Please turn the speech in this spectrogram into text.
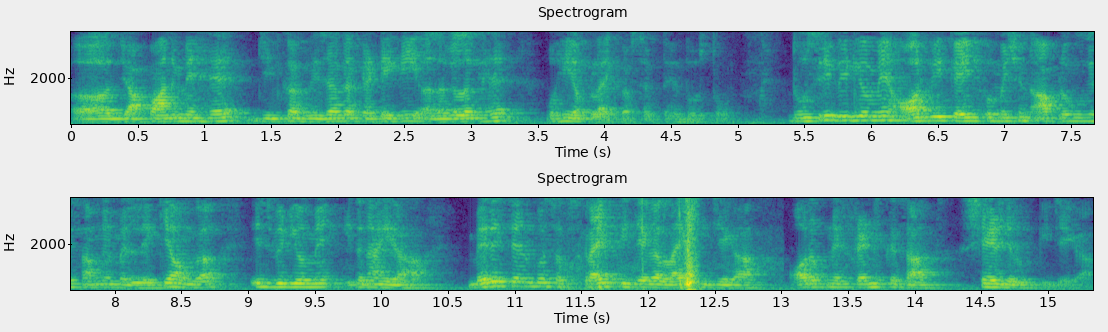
जापान में है, जिनका वीज़ा का कैटेगरी अलग अलग है, वही अप्लाई कर सकते हैं दोस्तों। दूसरी वीडियो में और भी कई इन्फॉर्मेशन आप लोगों के सामने मैं लेके आऊँगा। इस वीडियो में इतना ही रहा। मेरे चैनल को सब्सक्राइब कीजिएगा लाइक कीजिएगा और अपने फ्रेंड्स के साथ शेयर ज़रूर कीजिएगा।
